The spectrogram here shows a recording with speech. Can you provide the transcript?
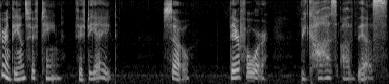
Corinthians 15 58. So, therefore, because of this,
